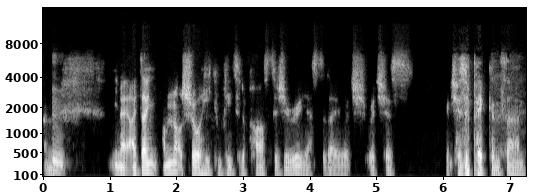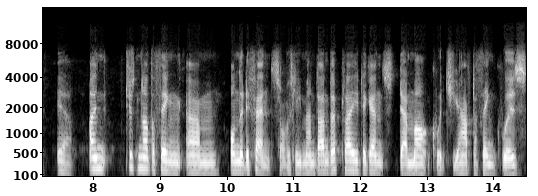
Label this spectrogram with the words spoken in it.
And mm. you know, I don't. I'm not sure he completed a pass to Giroud yesterday, which which is which is a big concern. Yeah, and just another thing um, on the defence. Obviously, Mandanda played against Denmark, which you have to think was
